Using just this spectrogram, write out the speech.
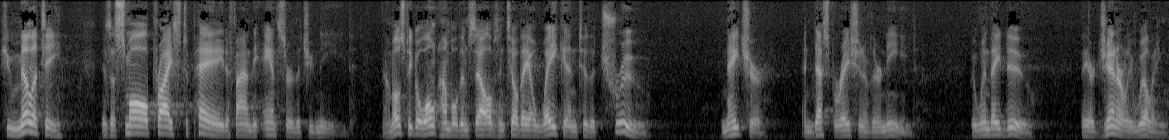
humility is a small price to pay to find the answer that you need. Now, most people won't humble themselves until they awaken to the true nature and desperation of their need. But when they do, they are generally willing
